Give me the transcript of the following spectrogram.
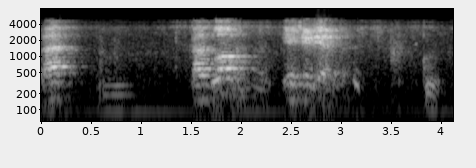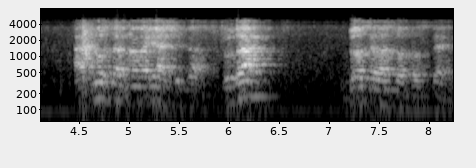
Раз. С козлом и жилеткой от мусорного ящика туда, до Севастопольская.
